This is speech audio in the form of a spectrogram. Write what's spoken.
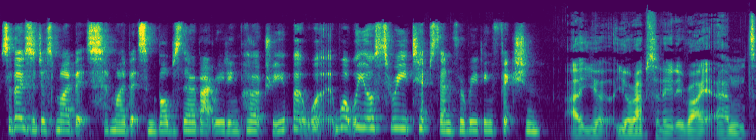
So those are just my bits, my bits and bobs there about reading poetry. But what, what were your three tips then for reading fiction? Uh, you're, you're absolutely right, and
